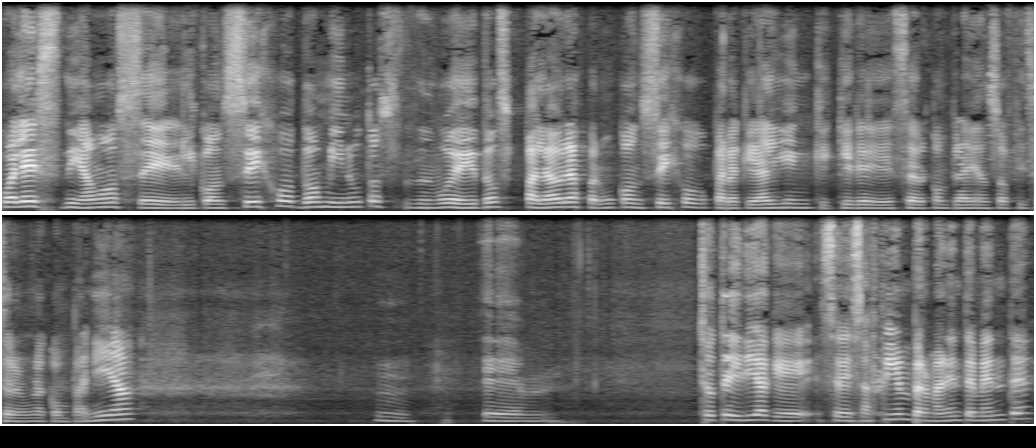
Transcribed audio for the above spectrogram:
¿Cuál es, digamos, el consejo, dos minutos, dos palabras para un consejo para que alguien que quiere ser compliance officer en una compañía? Mm, em, yo te diría que se desafíen permanentemente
